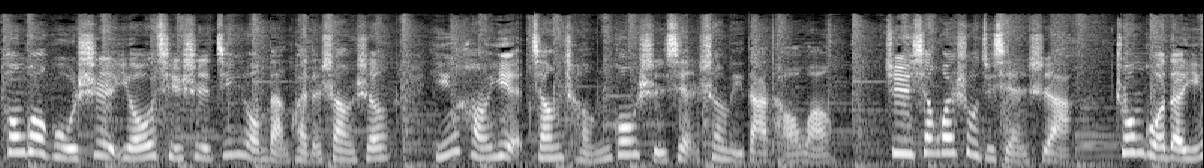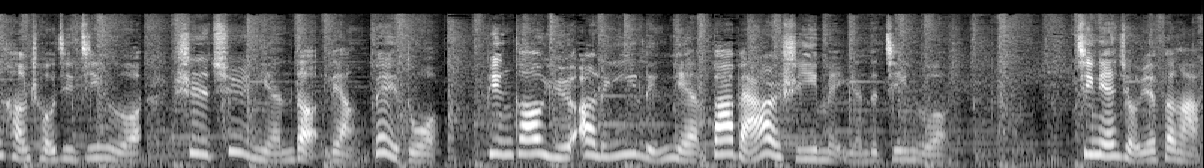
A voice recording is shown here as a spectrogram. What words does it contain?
通过股市，尤其是金融板块的上升，银行业将成功实现胜利大逃亡。据相关数据显示啊，中国的银行筹集金额是去年的两倍多，并高于二零一零年八百二十亿美元的金额。今年九月份啊，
